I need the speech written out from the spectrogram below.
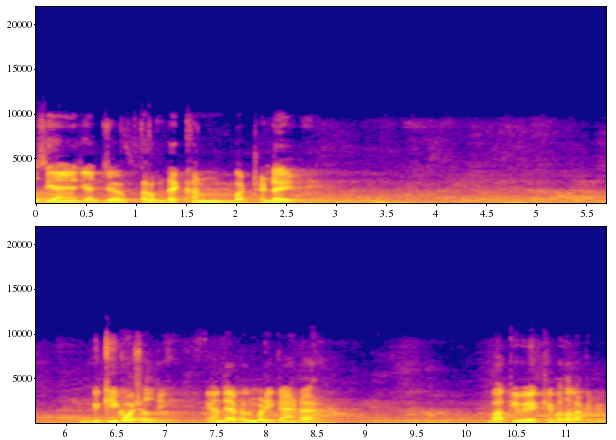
ਅਸੀਂ ਆਏ ਜੀ ਅੱਜ ਫਿਲਮ ਦੇਖਣ, ਬਠਿੰਡੇ। ਵਿੱਕੀ ਕੌਸ਼ਲ ਦੀ। ਕਹਿੰਦੇ ਆ, ਫਿਲਮ ਬੜੀ ਘੈਂਟ ਹੈ ਬਾਕੀ ਵੇਖ ਕੇ ਪਤਾ ਲੱਗ ਜੂ।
